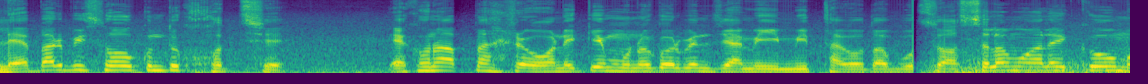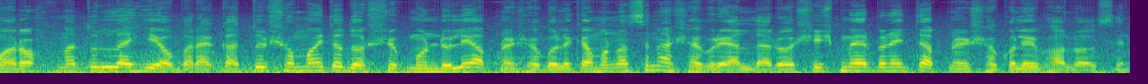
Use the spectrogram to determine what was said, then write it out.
লেবার বিষয়ও কিন্তু হচ্ছে। এখন আপনারা অনেকে মনে করবেন যে আমি মিথ্যা কথা বলছি। আসসালামু আলাইকুম রহমতুল্লাহি অবরাকাতুর সময় তো দর্শক মণ্ডলী, আপনার সকলে কেমন আছেন? আশা করি আল্লাহর অশেষ মেহরবানিতে আপনারা সকলেই ভালো আছেন।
